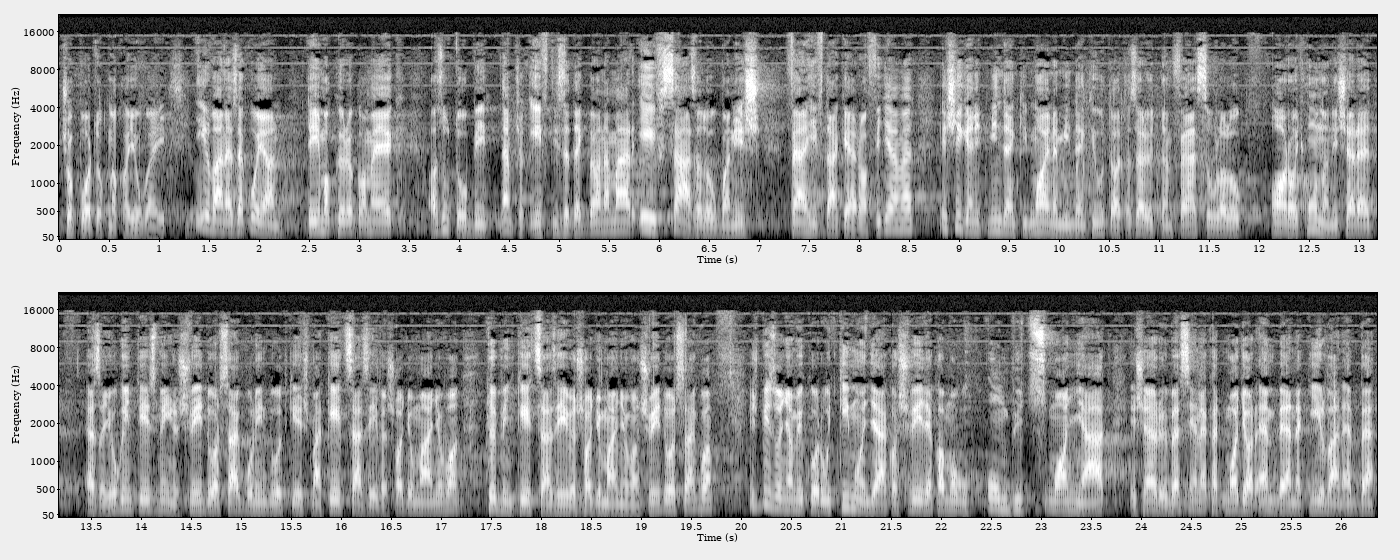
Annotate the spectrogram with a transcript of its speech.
csoportoknak a jogai. Nyilván ezek olyan témakörök, amelyek az utóbbi nem csak évtizedekben, hanem már évszázadokban is felhívták erre a figyelmet, és igen, itt mindenki, majdnem mindenki utalt az előttem felszólalók arra, hogy honnan is ered ez a jogintézmény, hogy Svédországból indult ki, és már 200 éves hagyománya van, több mint 200 éves hagyománya van Svédországban, és bizony, amikor úgy kimondják a svédek a maguk ombudsmanját, és erről beszélnek, hát magyar embernek nyilván ebbe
